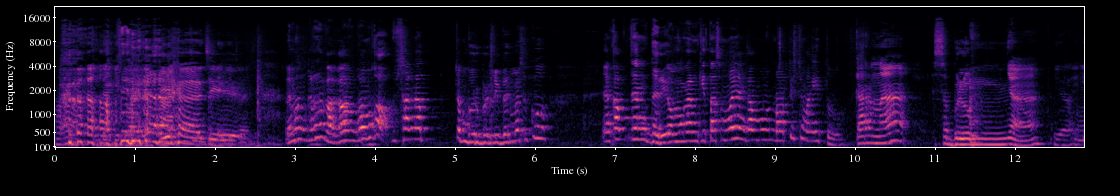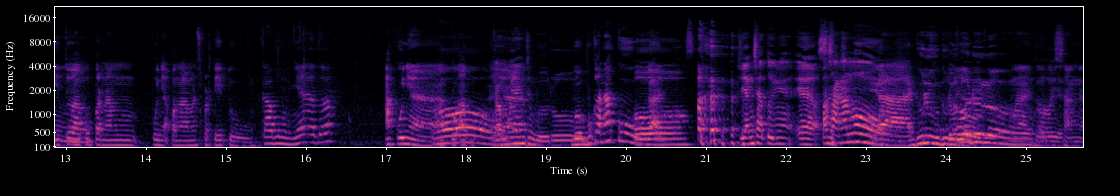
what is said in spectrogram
udah gitu aja sih. iya gitu aja. Emang kenapa? Kamu, kamu kok sangat cemburu berlebihan maksudku? Yang kamu yang dari omongan kita semua yang kamu notice cuma itu. karena sebelumnya Iya. itu aku pernah punya pengalaman seperti itu. Kamunya atau? Akunya aku, Oh. aku- kamu iya. yang cemburu. Bu- bukan aku bukan. oh yang satunya ya pasanganmu. Ya dulu dulu. Oh, dulu. nah itu Oh, iya. sangat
